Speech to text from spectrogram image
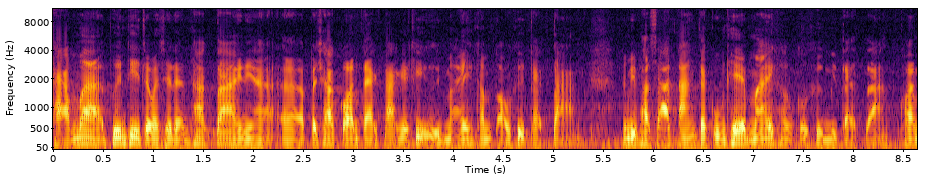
ถามว่าพื้นที่จังหวัดชายแดนภาคใต้เนี่ยประชากรแตกต่างจากที่อื่นไหมคำตอบคือแตกต่างมีภาษาต่างจากกรุงเทพไหมก็คือมีแตกต่าง ความ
